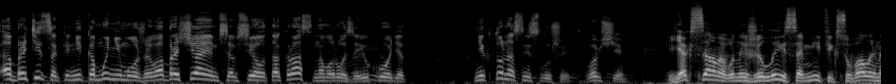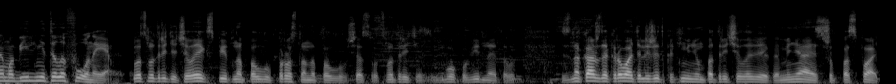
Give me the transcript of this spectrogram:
обратиться к никому не можем. Обращаемся, все вот так раз на морозе и уходят. Никто нас не слушает вообще. Як саме вони жили, самі фіксували на мобільні телефони. Вот смотрите, человек спит на полу, просто на полу. Сейчас вот смотрите, сбоку видно это вот. На каждой кровати лежит как минимум по три человека, меняясь, чтобы поспать.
